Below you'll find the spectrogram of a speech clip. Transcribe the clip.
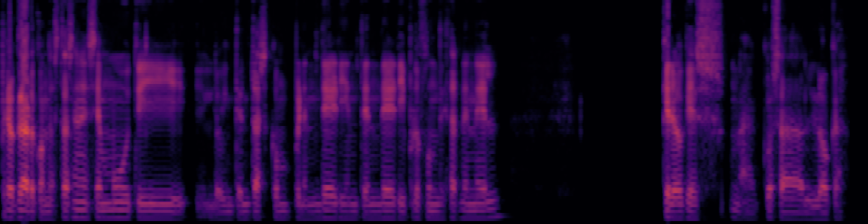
Pero claro, cuando estás en ese mood y lo intentas comprender y entender y profundizar en él, creo que es una cosa loca,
